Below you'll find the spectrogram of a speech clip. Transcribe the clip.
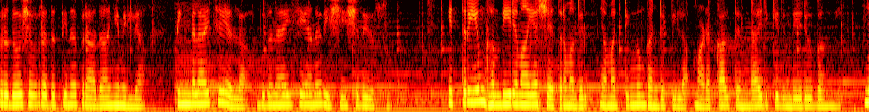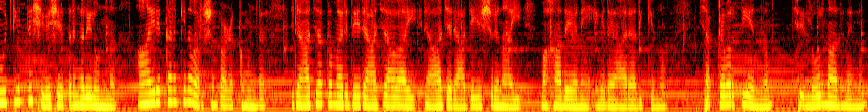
പ്രദോഷവ്രതത്തിന് പ്രാധാന്യമില്ല. തിങ്കളാഴ്ചയല്ല. ബുധനാഴ്ചയാണ് വിശേഷ ദിവസം. ഇത്രയും ഗംഭീരമായ ക്ഷേത്രമതിൽ ഞാൻ മറ്റെങ്ങും കണ്ടിട്ടില്ല. മഴക്കാലത്ത് എന്തായിരിക്കും ഇതിന്റെ ഒരു ഭംഗി? നൂറ്റിയെട്ട് ശിവക്ഷേത്രങ്ങളിൽ ഒന്ന്. ആയിരക്കണക്കിന് വർഷം പഴക്കമുണ്ട്. രാജാക്കന്മാരുടെ രാജാവായി രാജരാജേശ്വരനായി മഹാദേവനെ ഇവിടെ ആരാധിക്കുന്നു. ചക്രവർത്തി എന്നും ചെല്ലൂർനാഥനെന്നും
